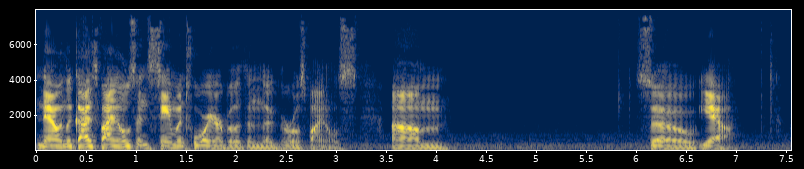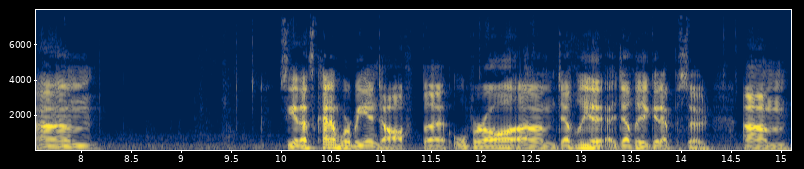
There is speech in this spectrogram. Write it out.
now in the guys' finals, and Sam and Tori are both in the girls' finals. Um, so, yeah. Um, so, yeah, that's kind of where we end off. But overall, um, definitely, a, definitely a good episode. Um,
